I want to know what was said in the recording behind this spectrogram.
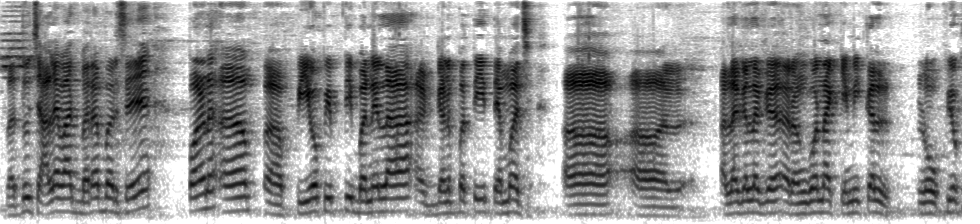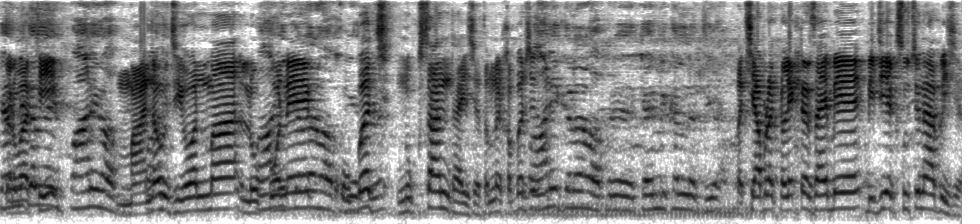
બધું ચાલે વાત બરાબર છે પણ પીઓપીથી બનેલા ગણપતિ તેમજ અલગ અલગ રંગોના કેમિકલનો ઉપયોગ કરવાથી માનવ જીવનમાં લોકોને ખૂબ જ નુકસાન થાય છે તમને ખબર છે? કેમિકલ નથી. પછી આપણે કલેક્ટર સાહેબે બીજી એક સૂચના આપી છે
